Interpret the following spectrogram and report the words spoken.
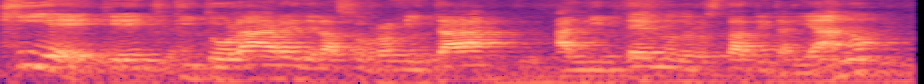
Chi è che è il titolare della sovranità all'interno dello Stato italiano?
